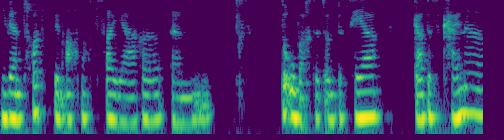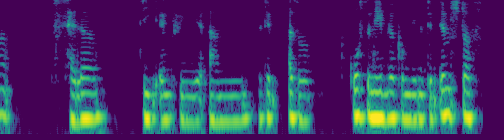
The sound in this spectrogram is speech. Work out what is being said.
die werden trotzdem auch noch zwei Jahre ähm, beobachtet. Und bisher gab es keine Fälle, die irgendwie ähm, mit dem, also große Nebenwirkungen, die mit dem Impfstoff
